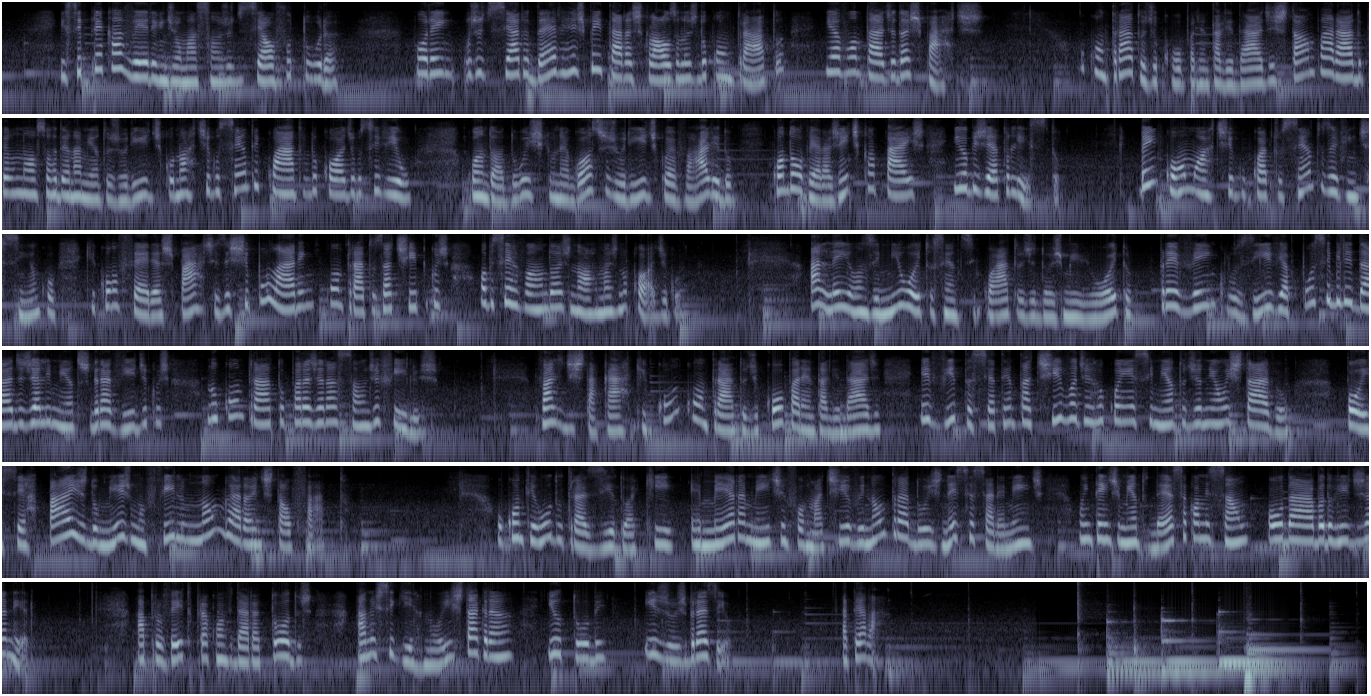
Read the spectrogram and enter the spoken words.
e se precaverem de uma ação judicial futura Porém, o judiciário deve respeitar as cláusulas do contrato e a vontade das partes. O contrato de coparentalidade está amparado pelo nosso ordenamento jurídico no artigo 104 do Código Civil, quando aduz que o negócio jurídico é válido quando houver agente capaz e objeto lícito bem como o artigo 425, que confere às partes estipularem contratos atípicos observando as normas no Código. A Lei 11.804 de 2008 prevê inclusive a possibilidade de alimentos gravídicos no contrato para geração de filhos. Vale destacar que, com o contrato de coparentalidade, evita-se a tentativa de reconhecimento de união estável, pois ser pais do mesmo filho não garante tal fato. O conteúdo trazido aqui é meramente informativo e não traduz necessariamente o entendimento dessa comissão ou da aba do Rio de Janeiro. Aproveito para convidar a todos a nos seguir no Instagram, YouTube e Jus Brasil. Até lá!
